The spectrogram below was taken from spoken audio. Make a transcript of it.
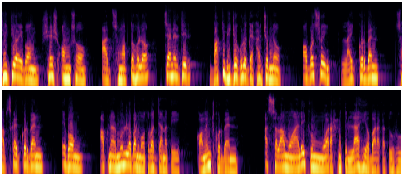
দ্বিতীয় এবং শেষ অংশ আজ সমাপ্ত হল। চ্যানেলটির বাকি ভিডিওগুলো দেখার জন্য অবশ্যই লাইক করবেন, সাবস্ক্রাইব করবেন এবং আপনার মূল্যবান মতবাদ জানাতে কমেন্ট করবেন। আসসালামু আলাইকুম ওয়া ওবরাকাতুহু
